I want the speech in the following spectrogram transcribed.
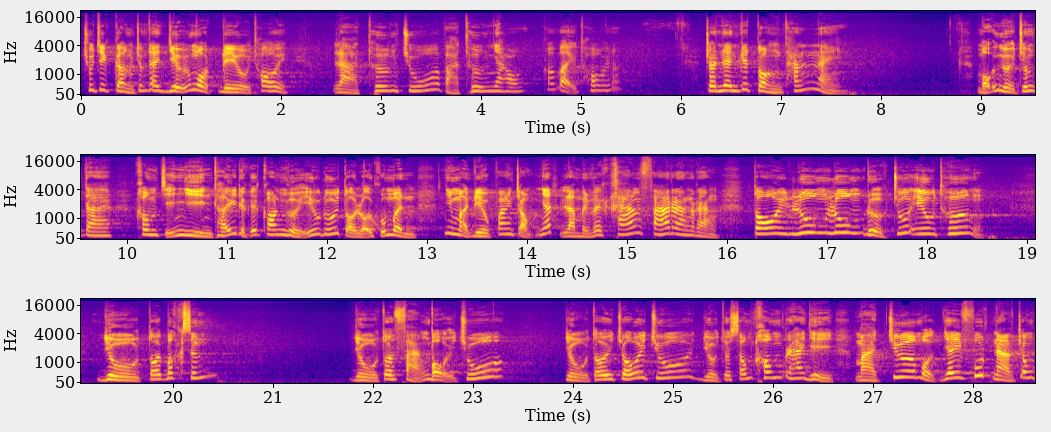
Chúa chỉ cần chúng ta giữ một điều thôi là thương Chúa và thương nhau. Có vậy thôi đó. Cho nên cái tuần thánh này mỗi người chúng ta không chỉ nhìn thấy được cái con người yếu đuối tội lỗi của mình nhưng mà điều quan trọng nhất là mình phải khám phá ra rằng tôi luôn luôn được Chúa yêu thương dù tôi bất xứng dù tôi phản bội Chúa dù tôi chối Chúa, dù tôi sống không ra gì mà chưa một giây phút nào trong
